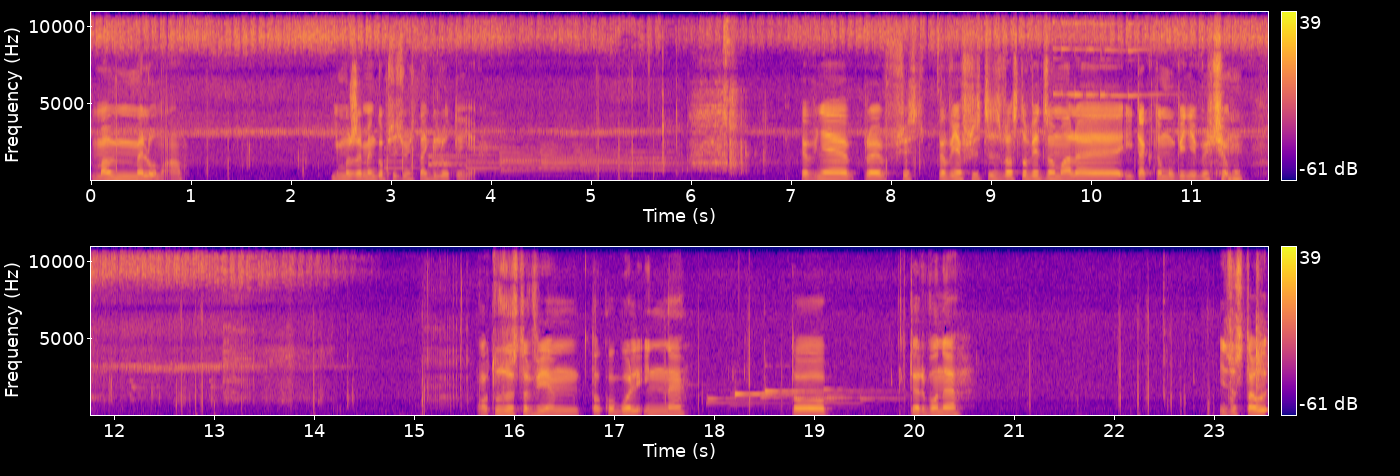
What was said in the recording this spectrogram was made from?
Mamy melona. I możemy go przeciąć na gilotynie. Pewnie, wszyscy, pewnie wszyscy z was to wiedzą, ale i tak to mówię, nie wiem czemu. O, tu zostawiłem to kogłel inne. To czerwone. I zostały,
